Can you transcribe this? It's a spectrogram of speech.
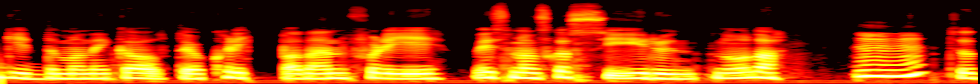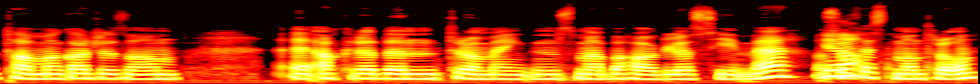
gidder man ikke alltid å klippe av den, fordi hvis man skal sy rundt noe, da, mm. så tar man kanskje sånn eh, akkurat den trådmengden som er behagelig å sy med, og så Ja. fester man tråden.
